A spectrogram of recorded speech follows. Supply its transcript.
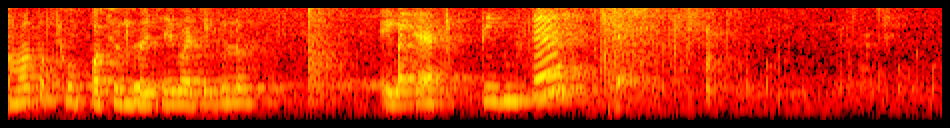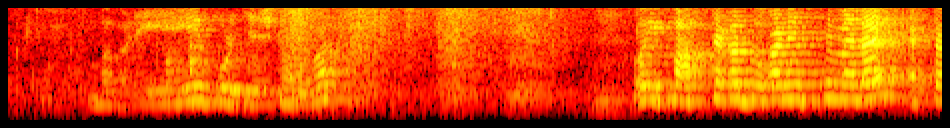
আমার তো খুব পছন্দ হয়েছে এই বাটিগুলো। এইটা তিনটে বাবারে পড়ে যাস না বাবা। ওই পাঁচ টাকার দোকানে এসছে মেলায় একটা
